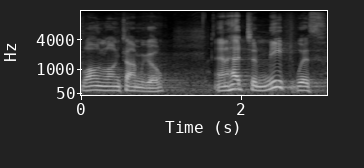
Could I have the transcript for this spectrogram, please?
long, long time ago, and I had to meet with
